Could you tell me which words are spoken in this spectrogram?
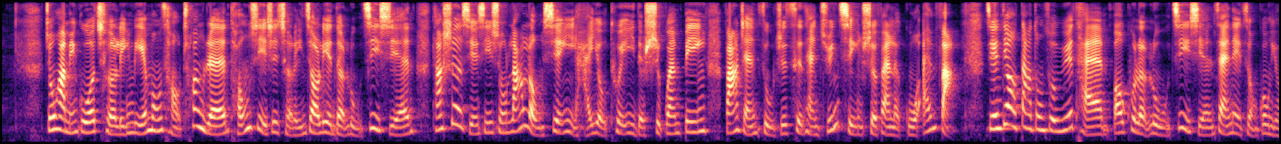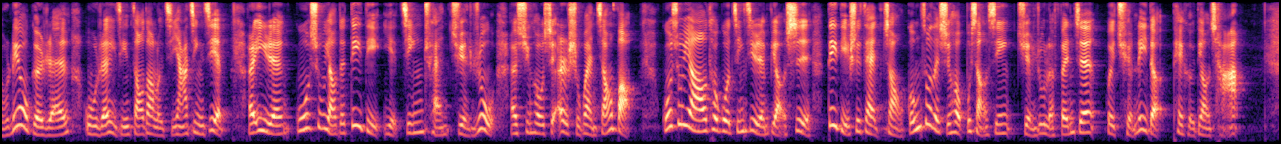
中华民国扯铃联盟草创人，同时也是扯铃教练的鲁继贤，他涉嫌吸收拉拢现役还有退役的士官兵，发展组织刺探军情，涉犯了国安法。减掉大动作约谈，包括了鲁继贤在内，总共有六个人，五人已经遭到了羁押禁见，而一人郭书瑶的弟弟也经传卷入，而讯后是二十万交保。郭书瑶透过经纪人表示，弟弟是在找工作的时候不小心卷入了纷争，会全力。的配合调查。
